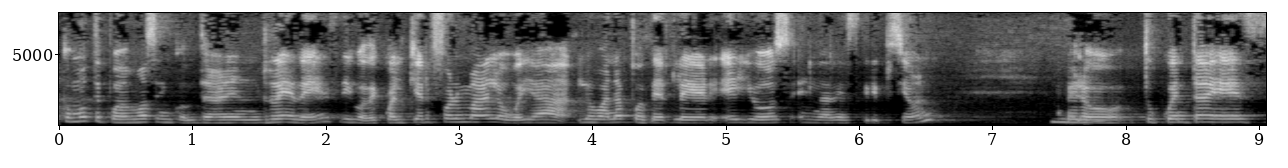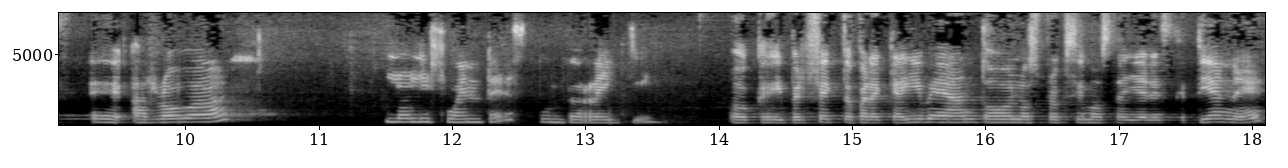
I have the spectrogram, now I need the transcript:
¿cómo te podemos encontrar en redes? Digo, de cualquier forma lo voy a, lo van a poder leer ellos en la descripción. Pero tu cuenta es eh, arroba lolifuentes.reiki. Ok, perfecto, para que ahí vean todos los próximos talleres que tiene.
